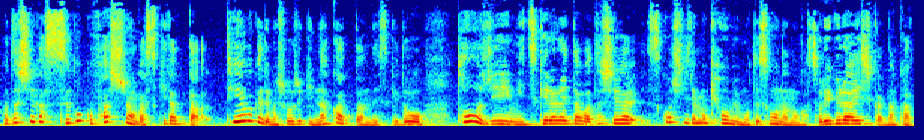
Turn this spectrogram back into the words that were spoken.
私がすごくファッションが好きだったっていうわけでも正直なかったんですけど当時見つけられた私が少しでも興味持てそうなのがそれぐらいしかなかっ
